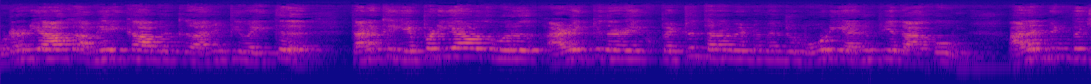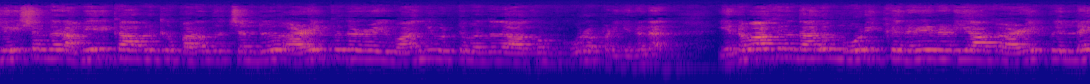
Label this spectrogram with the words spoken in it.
உடனடியாக அமெரிக்காவிற்கு அனுப்பி வைத்து தனக்கு எப்படியாவது ஒரு அழைப்பிதழை பெற்றுத்தர வேண்டும் என்று மோடி அனுப்பியதாகவும் அதன் பின்பு ஜெய்சங்கர் அமெரிக்காவிற்கு பறந்து சென்று அழைப்பிதழை வாங்கிவிட்டு வந்ததாகவும் கூறப்படுகின்றன. என்னவாக இருந்தாலும் மோடிக்கு நேரடியாக அழைப்பு இல்லை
